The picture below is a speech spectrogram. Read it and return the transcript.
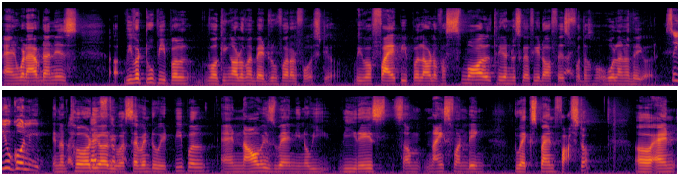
And what I've done is. Uh, we were two people working out of my bedroom for our first year. We were five people out of a small 300 square feet office for the whole another year. so you go lead. in a Like, third year the we were seven to eight people and now is when you know we we raised some nice funding to expand faster uh, and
